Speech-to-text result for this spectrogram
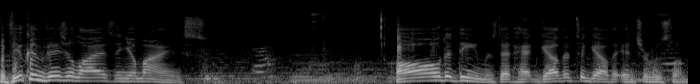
If you can visualize in your minds all the demons that had gathered together in Jerusalem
